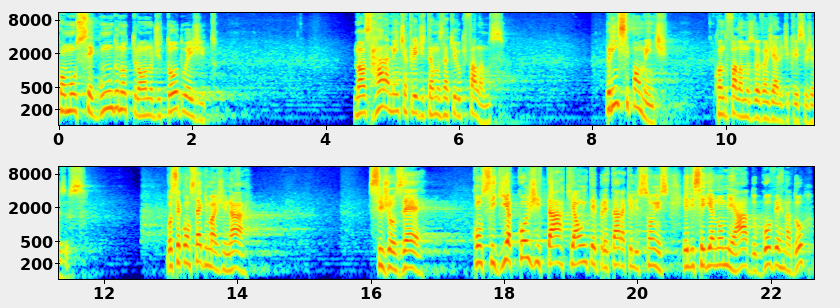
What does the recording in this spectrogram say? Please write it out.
como o segundo no trono de todo o Egito. Nós raramente acreditamos naquilo que falamos principalmente quando falamos do Evangelho de Cristo Jesus. Você consegue imaginar se José conseguia cogitar que ao interpretar aqueles sonhos ele seria nomeado governador?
